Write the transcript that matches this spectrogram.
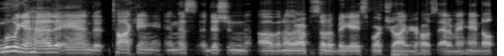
Moving ahead and talking in this edition of another episode of Big A Sports Show. I'm your host, Adam Van Handel.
